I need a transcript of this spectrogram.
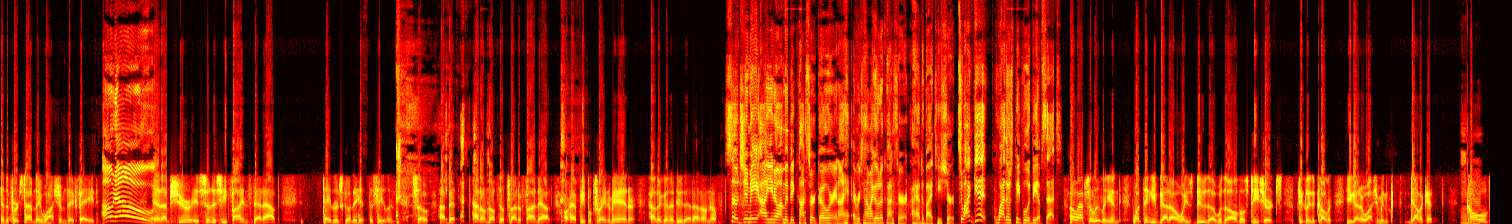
and the first time they wash them, they fade. Oh no! And I'm sure as soon as she finds that out, Taylor's going to hit the ceiling. So I bet I don't know if they'll try to find out or have people trade them in or how they're going to do that. I don't know. So Jimmy, uh, you know I'm a big concert goer, and I every time I go to a concert, I had to buy a T-shirt. So I get why those people would be upset. Oh, absolutely. And one thing you've got to always do though with all those T-shirts, particularly the color, you got to wash them in delicate, mm-hmm. cold,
